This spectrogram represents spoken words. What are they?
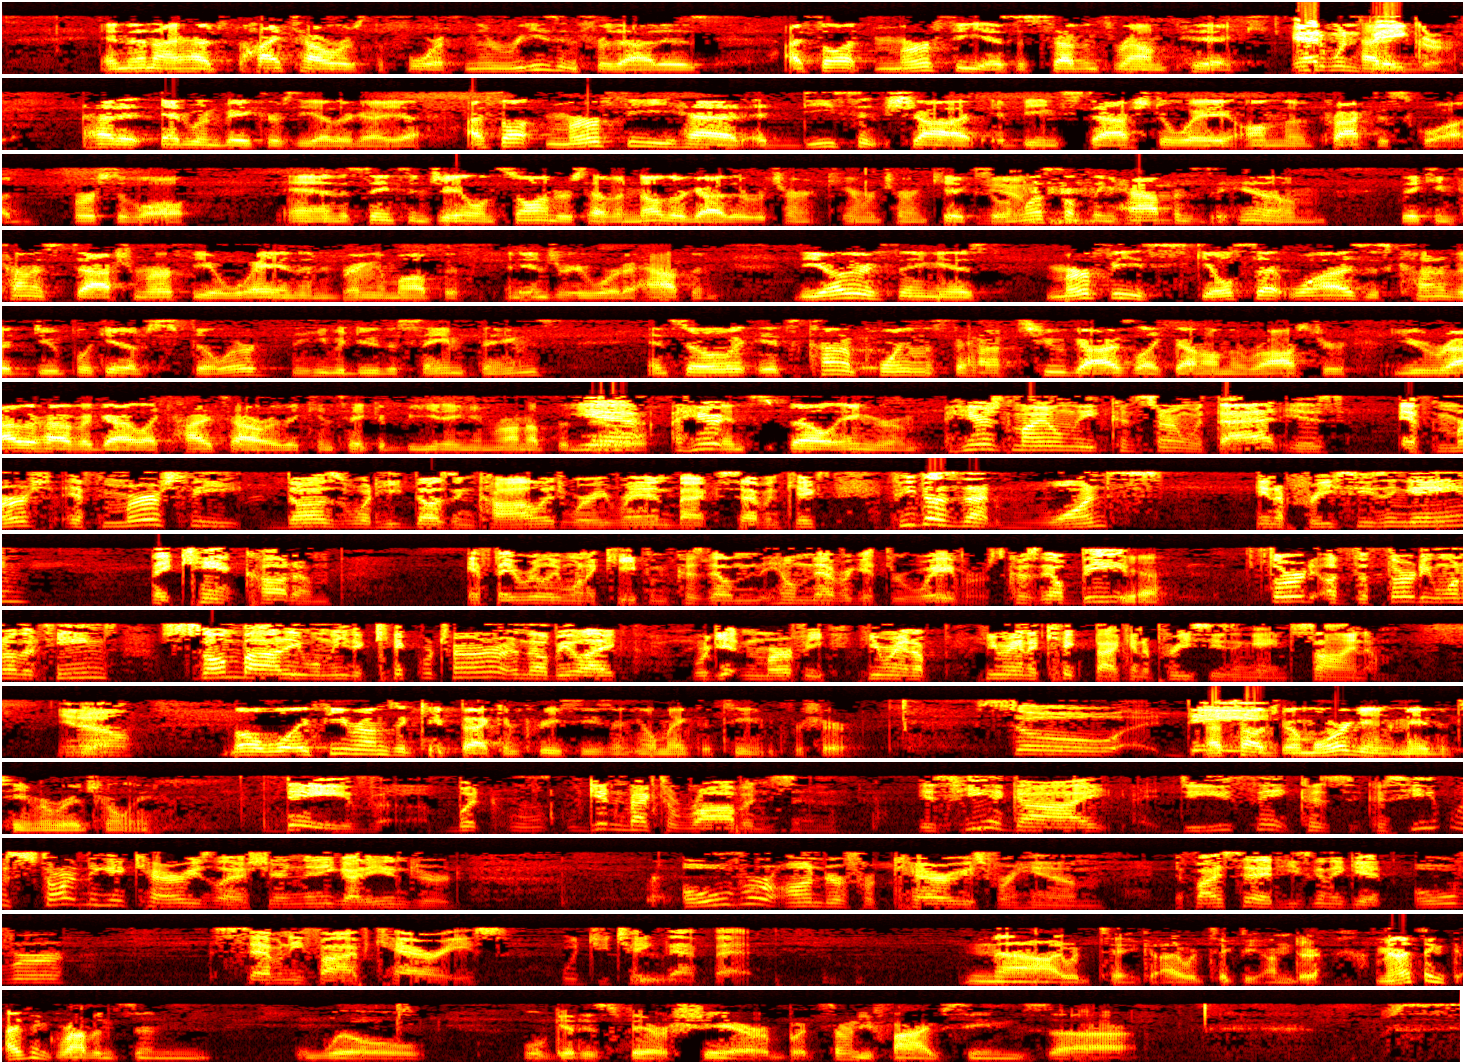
and then I had Hightower as the fourth. And the reason for that is I thought Murphy as a seventh-round pick. Edwin had a- Baker. Had it. Edwin Baker's the other guy. Yeah, I thought Murphy had a decent shot at being stashed away on the practice squad. First of all, and the Saints and Jalen Saunders have another guy that return can return kicks. So Yeah. unless something happens to him, they can kind of stash Murphy away and then bring him up if an injury were to happen. The other thing is Murphy's skill set wise is kind of a duplicate of Spiller, and he would do the same things. And so it's kind of pointless to have two guys like that on the roster. You'd rather have a guy like Hightower that can take a beating and run up the Yeah, middle here- and spell Ingram. Here's my only concern with that is if Murphy if Murphy does what he does in college, where he ran back seven kicks, if he does that once in a preseason game, they can't cut him if they really want to keep him because they'll he'll never get through waivers because there'll be Yeah. third of the 31 other teams, somebody will need a kick returner, and they'll be like, "We're getting Murphy. He ran a he ran a kickback in a preseason game. Sign him." You know. Well, well, if he runs a kickback in preseason, he'll make the team for sure. So Dave, That's how Joe Morgan made the team originally. Dave, but getting back to Robinson, is he a guy? Do you think because because he was starting to get carries last year and then he got injured? Over under for carries for him. If I said he's going to get over 75 carries, would you take mm. that bet? Nah, I would take I would take the under. I mean, I think I think Robinson will will get his fair share, but 75 seems uh,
